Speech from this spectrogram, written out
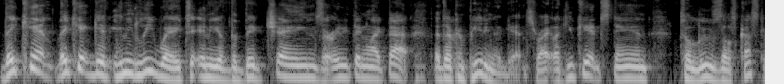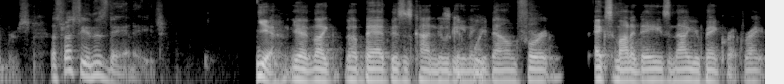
they can't they can't give any leeway to any of the big chains or anything like that that they're competing against, right? Like you can't stand to lose those customers, especially in this day and age. Yeah, yeah, like a bad business continuity, and you're down for X amount of days, and now you're bankrupt, right?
